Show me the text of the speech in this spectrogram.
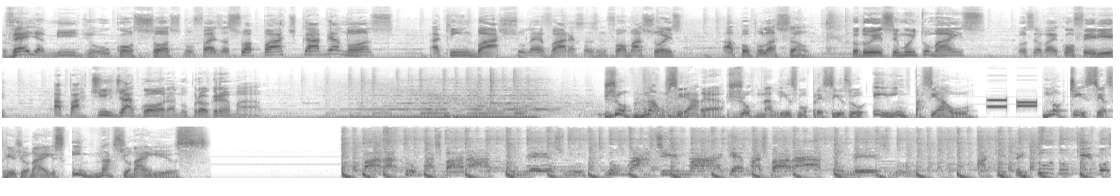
velha mídia ou o consórcio não faz a sua parte, cabe a nós aqui embaixo levar essas informações à população. Tudo isso e muito mais você vai conferir a partir de agora no programa. Jornal Seara. Jornalismo preciso e imparcial. Notícias regionais e nacionais. Barato, mais barato mesmo.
